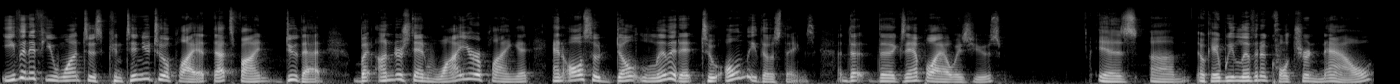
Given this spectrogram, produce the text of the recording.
even if you want to continue to apply it, that's fine, do that, but understand why you're applying it and also don't limit it to only those things. The the example I always use is um, okay, we live in a culture now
